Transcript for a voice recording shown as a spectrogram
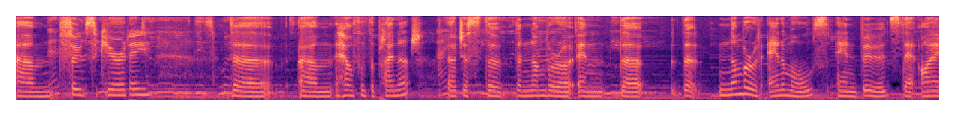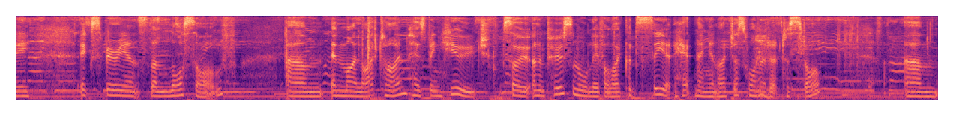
um, food security, the um, health of the planet, uh, just the, the number of, and the the number of animals and birds that I experience the loss of um, in my lifetime has been huge. So, on a personal level, I could see it happening and I just wanted it to stop. Um,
